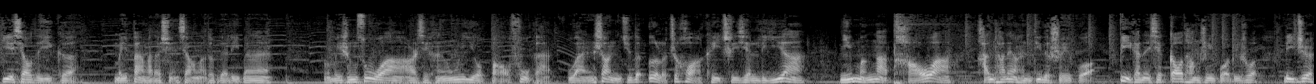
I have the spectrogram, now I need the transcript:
夜宵的一个没办法的选项了，对不对？里面有维生素啊，而且很容易有饱腹感。晚上你觉得饿了之后啊，可以吃一些梨啊、柠檬啊、桃啊，含糖量很低的水果，避开那些高糖水果，比如说荔枝、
